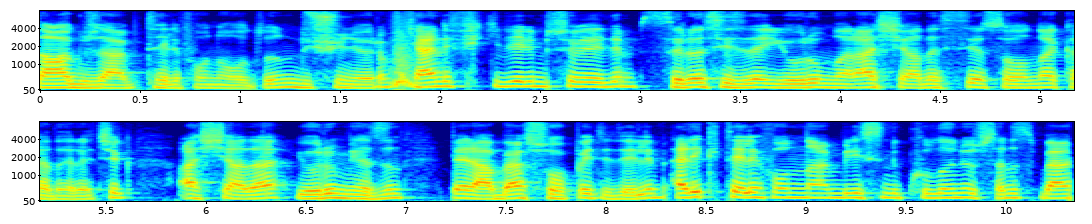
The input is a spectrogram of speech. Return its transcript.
Daha güzel bir telefon olduğunu düşünüyorum. Kendi fikirlerimi söyledim. Sıra sizde. Yorumlar aşağıda size sonuna kadar açık. Aşağıda yorum yazın. Beraber sohbet edelim. Her iki telefondan birisini kullanıyorsanız ben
